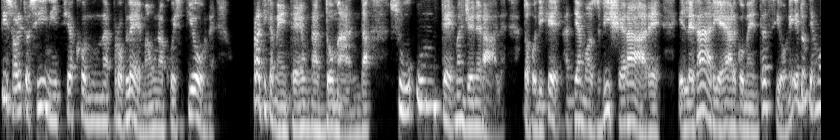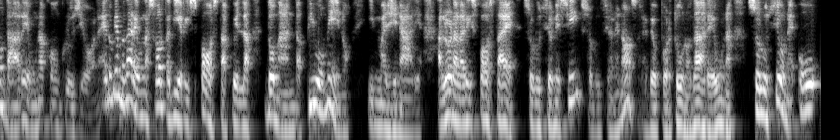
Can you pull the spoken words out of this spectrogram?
di solito si inizia con un problema, una questione, praticamente è una domanda su un tema generale. Dopodiché andiamo a sviscerare le varie argomentazioni e dobbiamo dare una conclusione e dobbiamo dare una sorta di risposta a quella domanda più o meno immaginaria. Allora la risposta è soluzione sì, soluzione no, sarebbe opportuno dare una soluzione o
